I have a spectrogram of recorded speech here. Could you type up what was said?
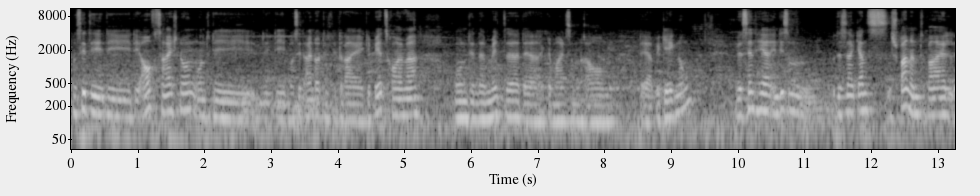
man sieht die, die, die Aufzeichnung und die, die, die, man sieht eindeutig die drei Gebetsräume und in der Mitte der gemeinsame Raum der Begegnung. Wir sind hier in diesem, das ist ganz spannend, weil äh,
